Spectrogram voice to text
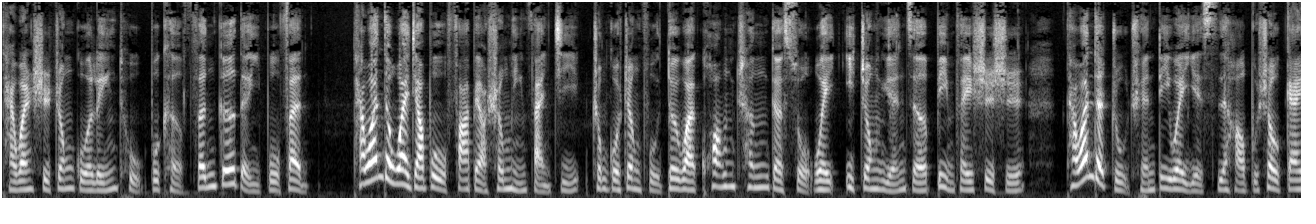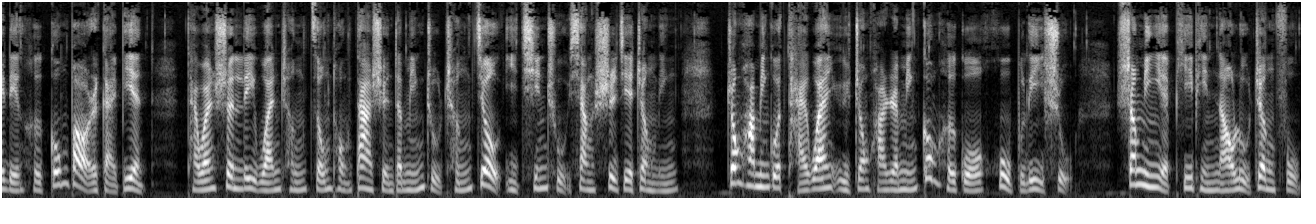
台湾是中国领土不可分割的一部分。台湾的外交部发表声明反击，中国政府对外框称的所谓“一中”原则并非事实，台湾的主权地位也丝毫不受该联合公报而改变。台湾顺利完成总统大选的民主成就已清楚向世界证明。中华民国台湾与中华人民共和国互不隶属。声明也批评瑙鲁政府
